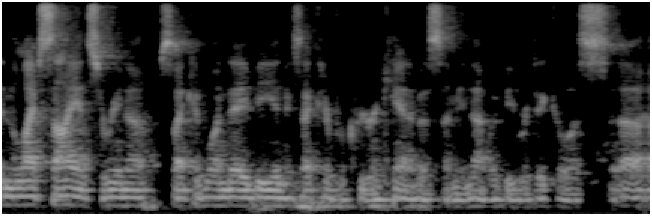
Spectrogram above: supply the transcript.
in the life science arena, so I could one day be an executive recruiter in cannabis. I mean, that would be ridiculous. Uh,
